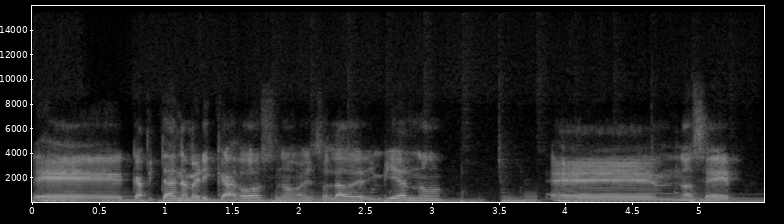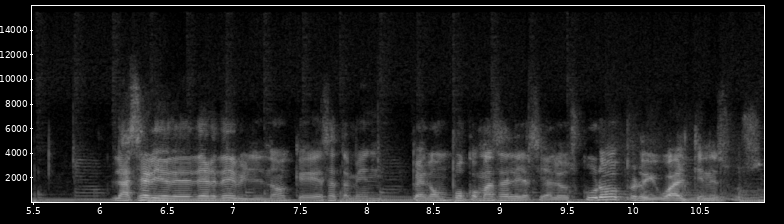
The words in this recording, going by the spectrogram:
eh, Capitán América 2, ¿no? El Soldado del Invierno. eh, no sé, la serie de Daredevil, ¿no? Que esa también pega un poco más hacia lo oscuro, pero igual tiene sus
